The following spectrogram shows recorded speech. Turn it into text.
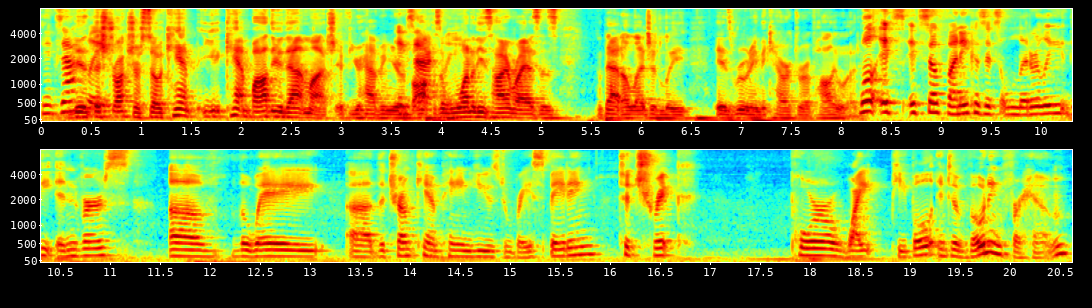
Exactly. The, the structure, so it can't it can't bother you that much if you're having your office in one of these high rises that allegedly is ruining the character of Hollywood. Well, it's it's so funny because it's literally the inverse of the way uh, the Trump campaign used race baiting to trick poor white people into voting for him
